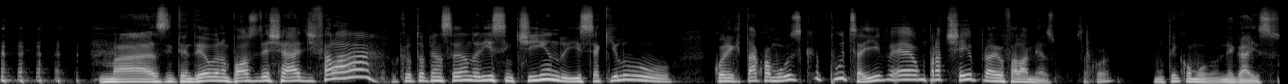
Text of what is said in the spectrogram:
Mas, entendeu? Eu não posso deixar de falar o que eu tô pensando ali, sentindo. E se aquilo conectar com a música, putz, aí é um prato cheio pra eu falar mesmo, sacou? Não tem como negar isso.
